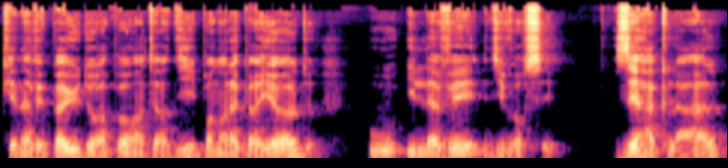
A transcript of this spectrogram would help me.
qu'elle n'avait pas eu de rapport interdit pendant la période où il l'avait divorcée. Zehaklal,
